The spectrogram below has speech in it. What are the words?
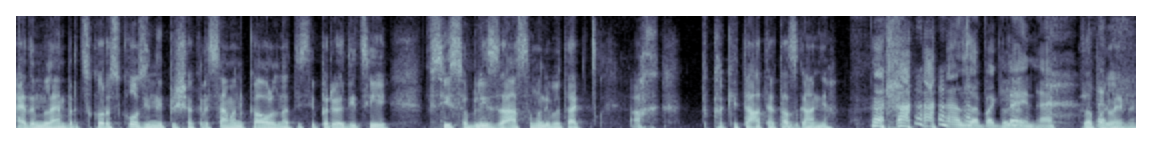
Adam Lambert skoraj skozi ni prišel, ker je Simon Cowell na tisti prvi ediciji, vsi so bili za, samo ni bil tak, ah, kakitate ta zganja. Zdaj pa glej. Ne? Zdaj pa glej, ne.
